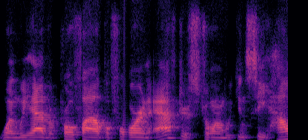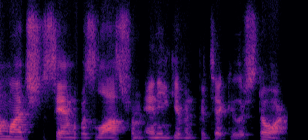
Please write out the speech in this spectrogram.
When we have a profile before and after storm, we can see how much sand was lost from any given particular storm.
